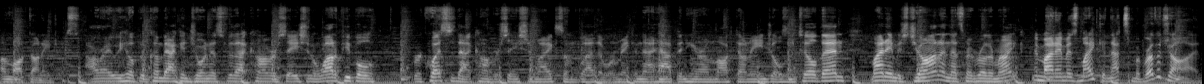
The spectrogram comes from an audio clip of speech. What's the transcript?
on Locked On Angels. All right, we hope you'll come back and join us for that conversation. A lot of people requested that conversation, Mike, so I'm glad that we're making that happen here on Locked On Angels. Until then, my name is Jon, and that's my brother Mike. And my name is Mike, and that's my brother Jon.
